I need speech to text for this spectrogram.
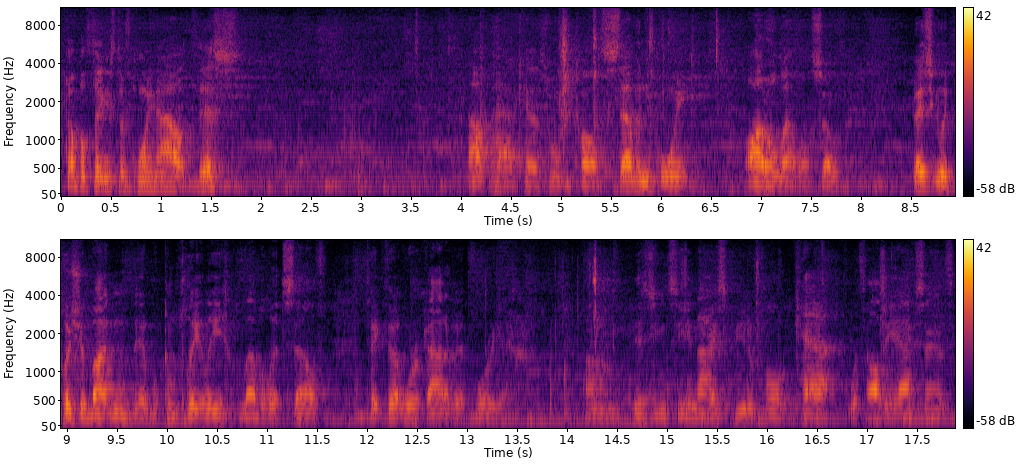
a couple things to point out. This Outback has what we call seven-point auto level. So, basically, push a button, it will completely level itself, take that work out of it for you. Um, as you can see, a nice, beautiful cap with all the accents.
